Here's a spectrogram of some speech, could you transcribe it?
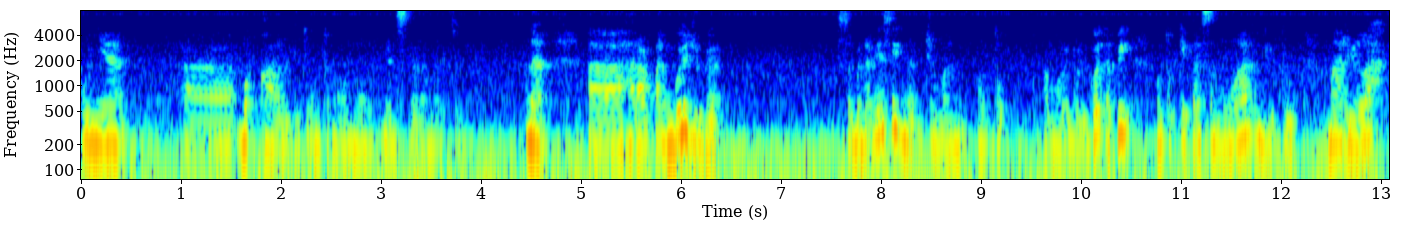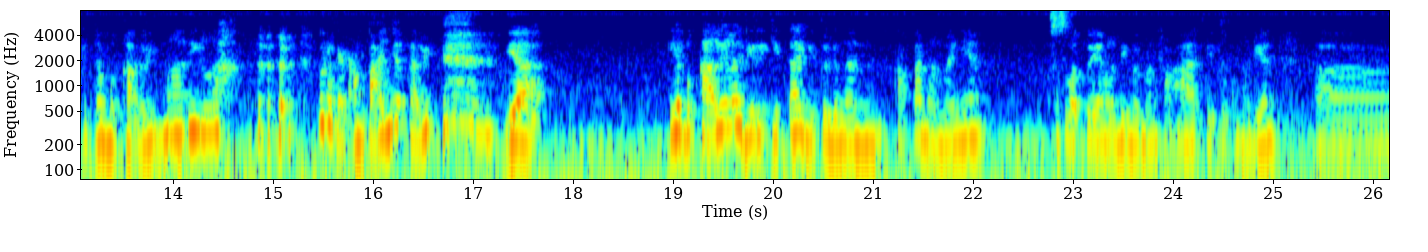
punya uh, bekal gitu untuk ngomong dan segala macam. Nah uh, harapan gue juga sebenarnya sih nggak cuman untuk murid-murid gue tapi untuk kita semua gitu. Marilah kita bekali marilah. Gue udah kayak kampanye kali. Ya ya bekalilah diri kita gitu dengan apa namanya sesuatu yang lebih bermanfaat gitu. Kemudian uh,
